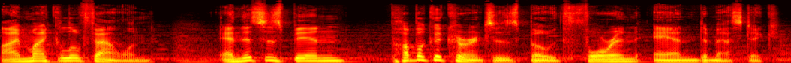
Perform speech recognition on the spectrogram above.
I'm Michael O'Fallon, and this has been Public Occurrences, both foreign and domestic.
